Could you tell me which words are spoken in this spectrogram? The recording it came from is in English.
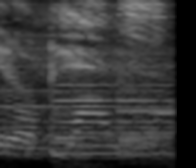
It'll be us.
